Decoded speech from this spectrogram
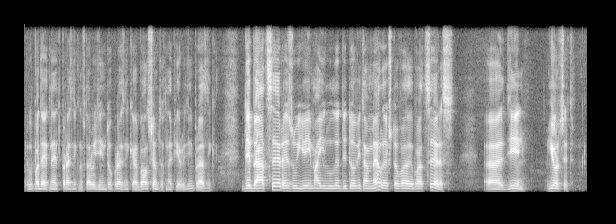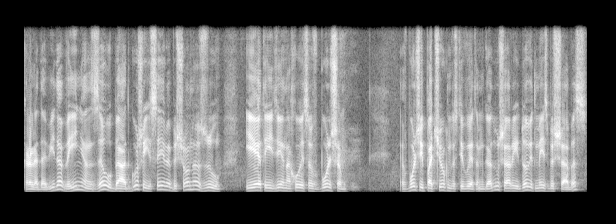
Выпадает на этот праздник на второй день до праздника, а Балшемтов на первый день праздника. Дебацерес уей маилула дедовита мелех, что в Ацерес э, день Йорцит короля Давида, вейнян зеу беат и сейра бешона зу. И эта идея находится в большем в большей подчеркнутости в этом году. Шары и Довид Мейс Бешабас,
